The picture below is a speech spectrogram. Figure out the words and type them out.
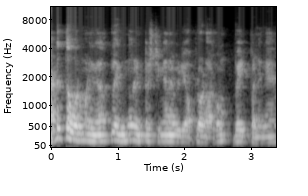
அடுத்த ஒரு மணி நேரத்தில் இன்னொரு இன்ட்ரெஸ்டிங்கான வீடியோ அப்லோட் ஆகும். வெயிட் பண்ணுங்கள்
